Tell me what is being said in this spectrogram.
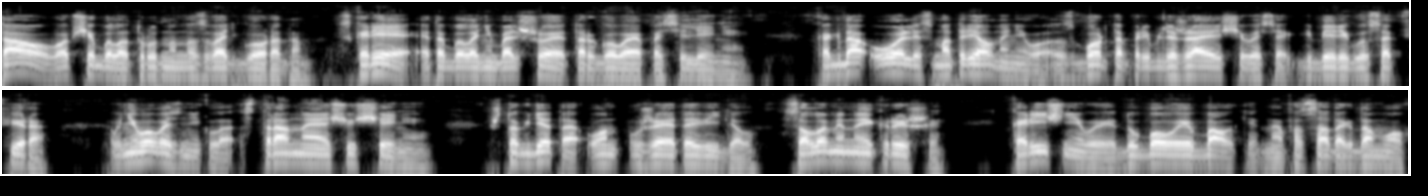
Тао вообще было трудно назвать городом. Скорее, это было небольшое торговое поселение. Когда Уолли смотрел на него с борта приближающегося к берегу Сапфира, у него возникло странное ощущение, что где-то он уже это видел. Соломенные крыши, коричневые дубовые балки на фасадах домов,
